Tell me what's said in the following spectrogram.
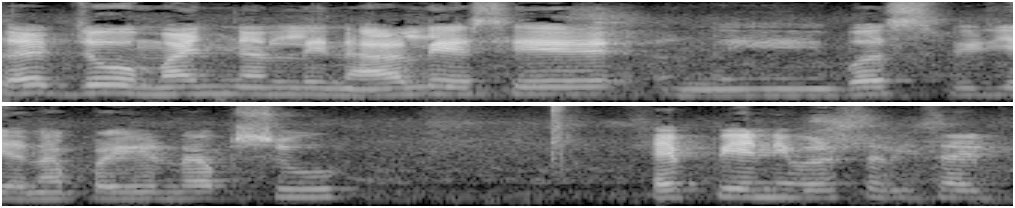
સાહેબ જો માન્યાને લઈને હાલે છે અને બસ વિડીયોને આપણે એન્ડ આપશું. હેપી એનિવર્સરી સાહેબ.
